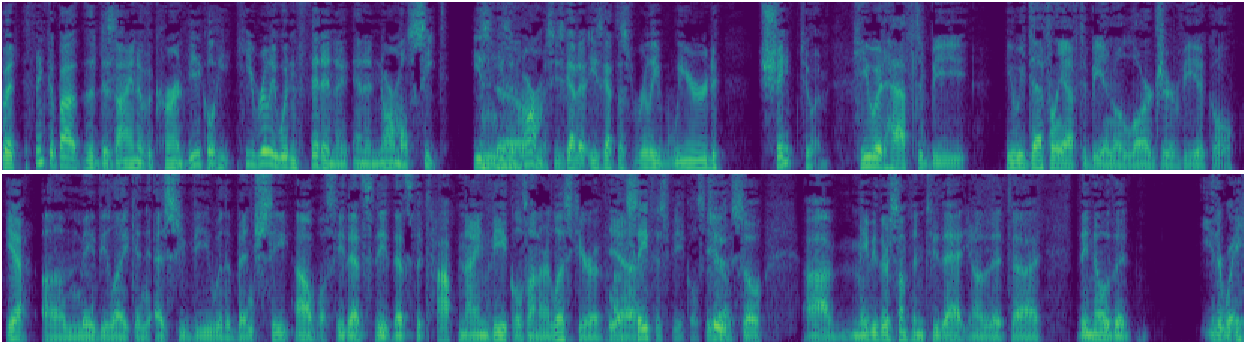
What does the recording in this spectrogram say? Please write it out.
But think about the design of a current vehicle. He he really wouldn't fit in a in a normal seat. He's no. he's enormous. He's got a, he's got this really weird shape to him. He would have to be he would definitely have to be in a larger vehicle. Yeah. Um, maybe like an SUV with a bench seat. Oh, well, see, that's the, that's the top nine vehicles on our list here of, yeah. of safest vehicles too. Yeah. So, uh, maybe there's something to that, you know, that, uh, they know that either way,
